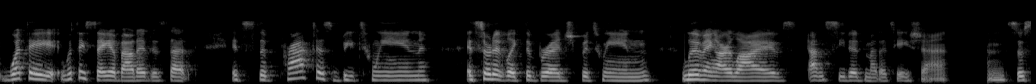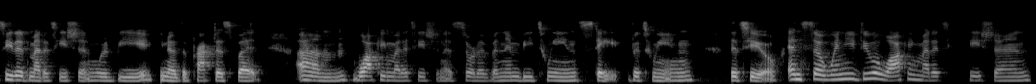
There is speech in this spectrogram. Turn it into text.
what they what they say about it is that it's the practice between it's sort of like the bridge between living our lives and seated meditation. And so seated meditation would be, you know, the practice, but um, walking meditation is sort of an in-between state between the two. And so when you do a walking meditation,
